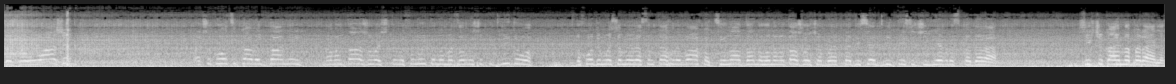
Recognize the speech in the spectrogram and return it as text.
працює зауважив. без зауважень. Так що кого цікавить даний навантажувач, телефонуйте, номер залишу під відео. Знаходимося ми в СМТ Гливаха. Ціна даного навантажувача буде 52 тисячі євро з ПДВ. Всіх чекаємо на перегляд.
